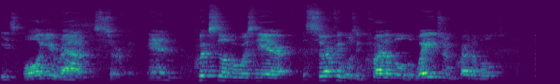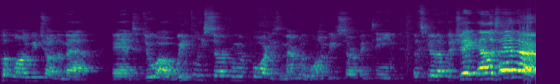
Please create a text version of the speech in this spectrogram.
is all year round is surfing. And Quiksilver was here. The surfing was incredible. The waves are incredible. Put Long Beach on the map. And to do our weekly surfing report, he's a member of the Long Beach surfing team. Let's give it up for Jake Alexander.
